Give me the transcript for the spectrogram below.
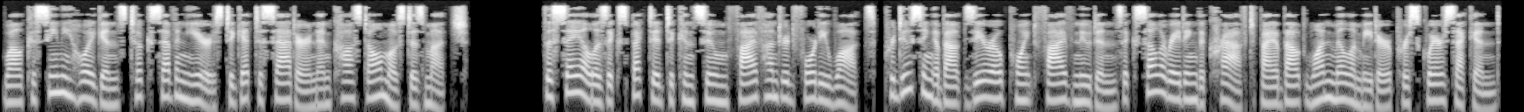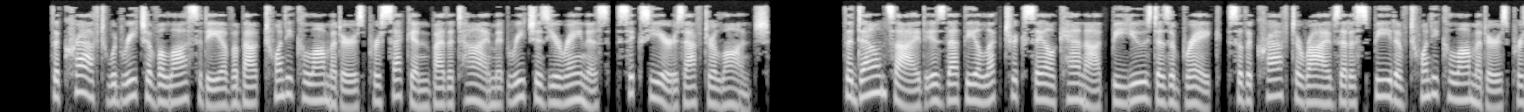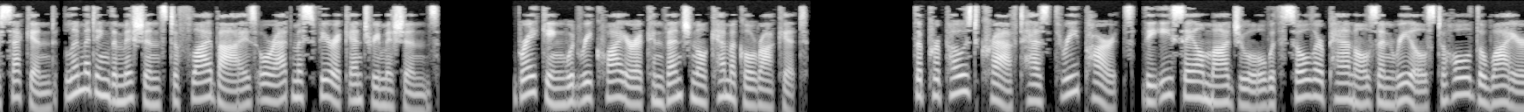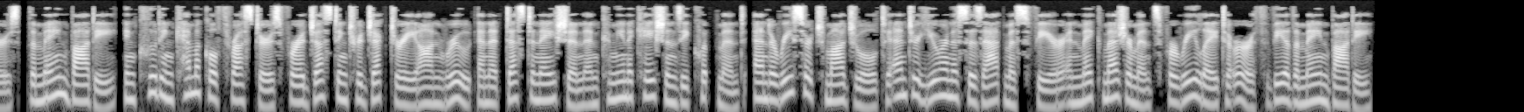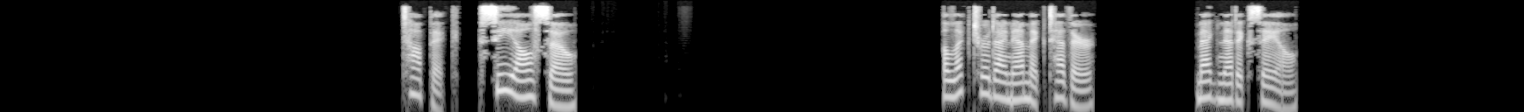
while Cassini-Huygens took seven years to get to Saturn and cost almost as much. The sail is expected to consume 540 watts, producing about 0.5 newtons accelerating the craft by about 1 mm per square second. The craft would reach a velocity of about 20 km per second by the time it reaches Uranus, six years after launch. The downside is that the electric sail cannot be used as a brake, so the craft arrives at a speed of 20 km per second, limiting the missions to flybys or atmospheric entry missions. Braking would require a conventional chemical rocket. The proposed craft has three parts, the e-sail module with solar panels and reels to hold the wires, the main body, including chemical thrusters for adjusting trajectory en route and at destination and communications equipment, and a research module to enter Uranus's atmosphere and make measurements for relay to Earth via the main body. Topic. See also Electrodynamic tether Magnetic sail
